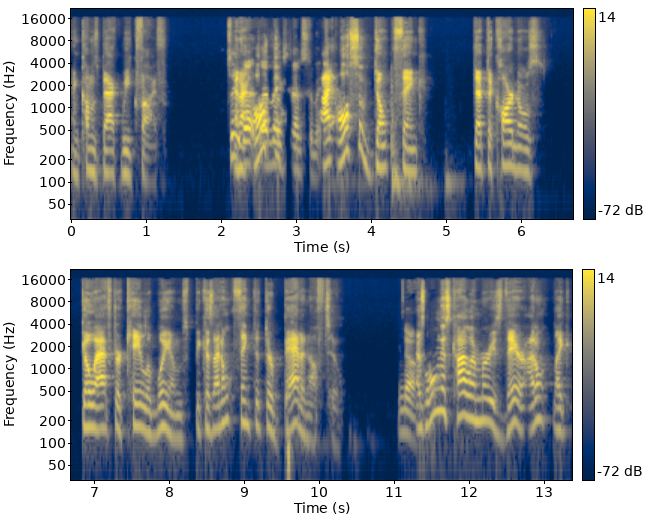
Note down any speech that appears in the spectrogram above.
and comes back week five. See, And I that, also- that makes sense to me. I also don't think that the Cardinals go after Caleb Williams because I don't think that they're bad enough to. no, As long as Kyler Murray's there, I don't like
